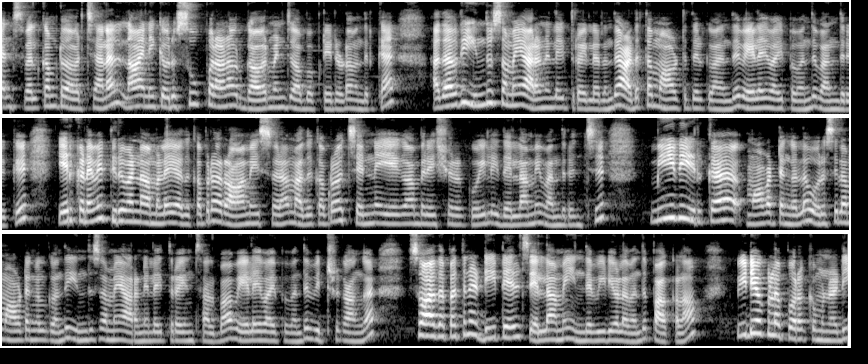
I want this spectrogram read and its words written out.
Friends welcome to our channel நான் இன்றைக்கி ஒரு சூப்பரான ஒரு கவர்மெண்ட் ஜாப் அப்டேட்டோட வந்திருக்கேன். அதாவது இந்து சமய அறநிலைத்துறையிலேருந்து அடுத்த மாவட்டத்திற்கு வந்து வேலைவாய்ப்பு வந்து வந்திருக்கு. ஏற்கனவே திருவண்ணாமலை அதுக்கப்புறம் ராமேஸ்வரம் அதுக்கப்புறம் சென்னை ஏகாம்பரேஸ்வரர் கோயில் இது எல்லாமே வந்துருந்துச்சு. மீதி இருக்க மாவட்டங்களில் ஒரு சில மாவட்டங்களுக்கு வந்து இந்து சமய அறநிலைத்துறையின் சார்பாக வேலைவாய்ப்பு வந்து விட்டுருக்காங்க. ஸோ அதை பற்றின டீட்டெயில்ஸ் எல்லாமே இந்த வீடியோவில் வந்து பார்க்கலாம் வீடியோக்குள்ளே போகிறக்கு முன்னாடி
